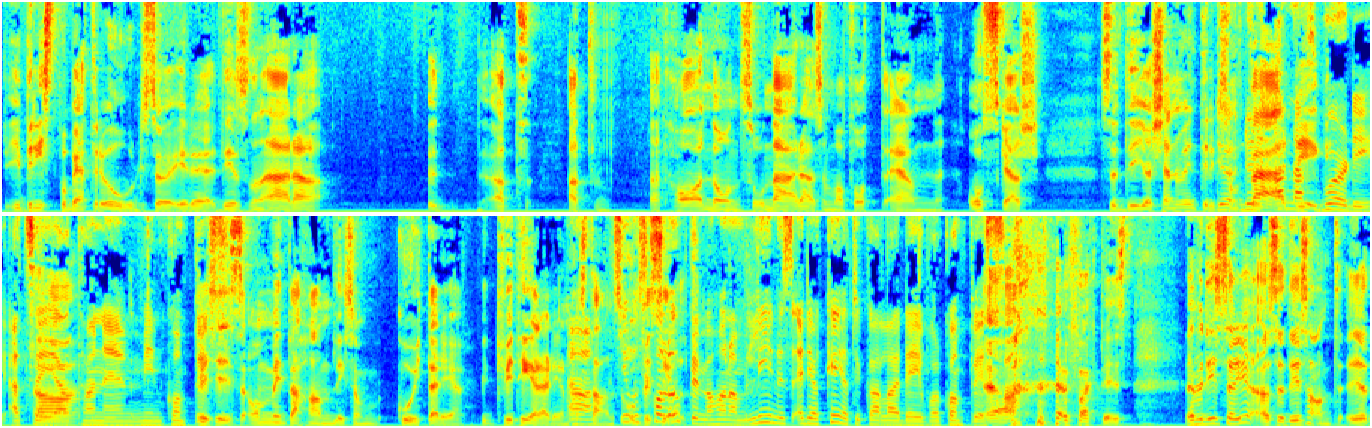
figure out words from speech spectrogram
I brist på bättre ord så är det, det är en sån ära eh, att, att, att ha någon så nära som har fått en Oscars. Så det, jag känner mig inte Du, liksom du är annars värdig. worthy att säga Ja. att han är min kompis. Precis, om inte han liksom kojtar det, kvitterar det någonstans Ja, vi måste kolla officiellt. upp det med honom. Linus, är det okej att du kallar dig vår kompis? Ja, faktiskt. Nej men det är seriöst, alltså det är sant. Jag,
